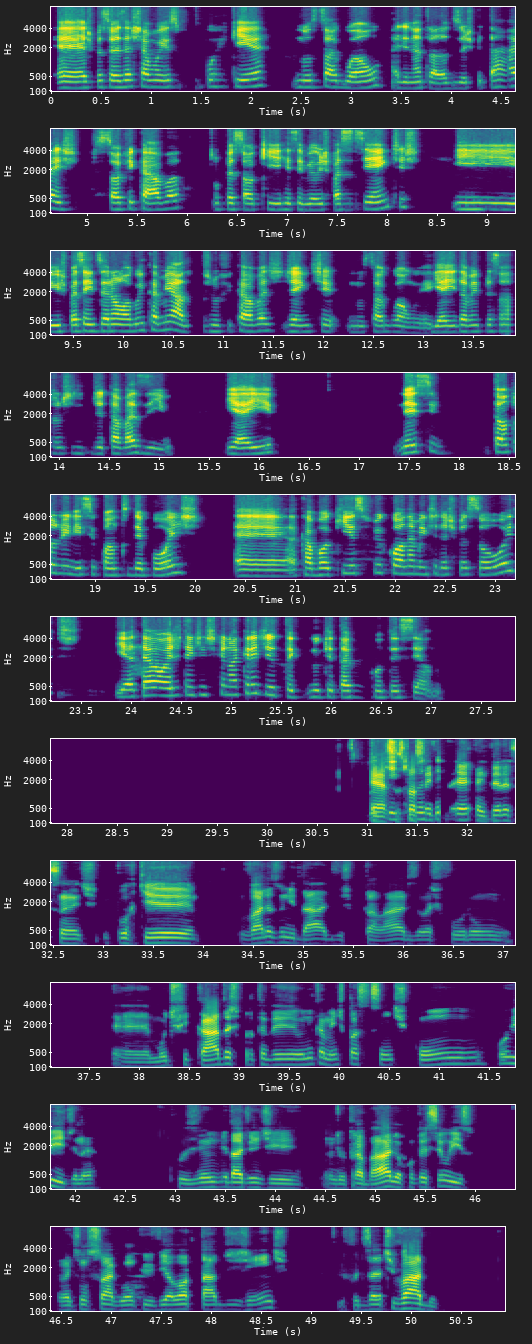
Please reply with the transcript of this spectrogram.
é, as pessoas achavam isso porque no saguão, ali na entrada dos hospitais, só ficava o pessoal que recebeu os pacientes e os pacientes eram logo encaminhados, não ficava gente no saguão. E aí dava a impressão de estar tá vazio. E aí, nesse tanto no início quanto depois, é, acabou que isso ficou na mente das pessoas. E até hoje tem gente que não acredita no que está acontecendo. É, essa situação você... É, é interessante, porque várias unidades hospitalares elas foram é, modificadas para atender unicamente pacientes com Covid, né? Inclusive, na unidade onde, onde eu trabalho, aconteceu isso. Antes, um saguão que vivia lotado de gente, ele foi desativado.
